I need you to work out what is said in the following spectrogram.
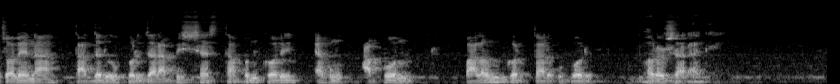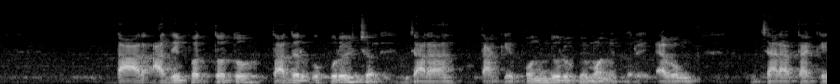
চলে না। তাদের উপর যারা বিশ্বাস স্থাপন করে এবং আপন পালনকর্তার উপর ভরসা রাখে। তার আধিপত্য তো তাদের উপরেই চলে, যারা তাকে বন্ধুরূপে মনে করে এবং যারা তাকে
